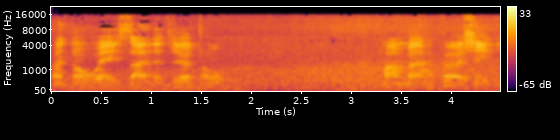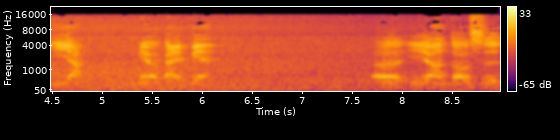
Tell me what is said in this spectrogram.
很多未善的基督徒，他们个性一样。没有改变，呃，一样都是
